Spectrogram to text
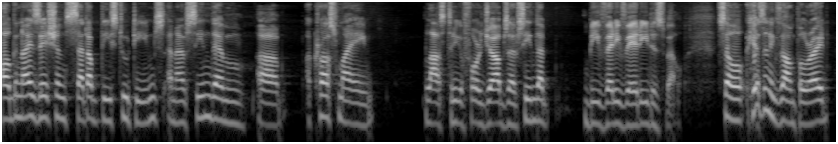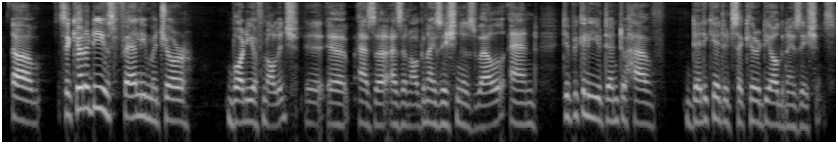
organizations set up these two teams, and I've seen them uh, across my last three or four jobs. I've seen that be very varied as well. So here's an example, right? Um, security is fairly mature body of knowledge uh, uh, as a, as an organization as well, and typically you tend to have dedicated security organizations.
